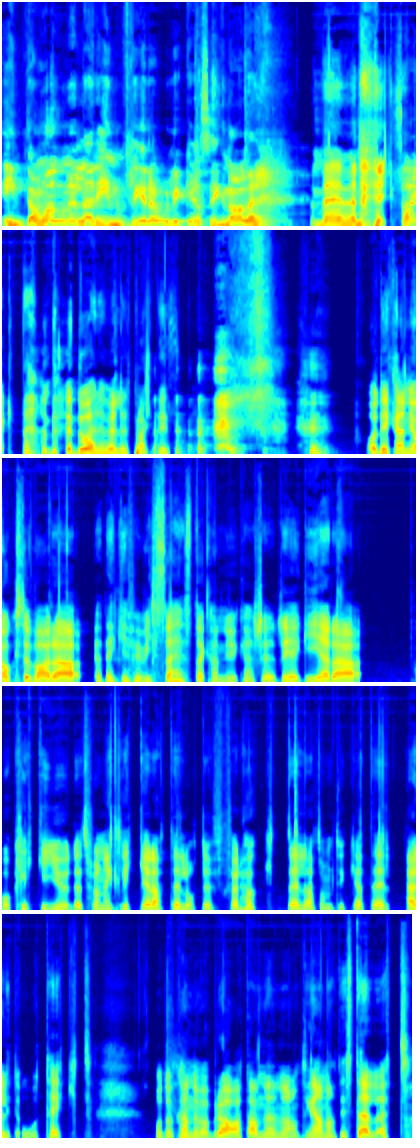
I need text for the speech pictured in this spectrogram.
inte om man lär in flera olika signaler. Nej, men exakt. Då är det väldigt praktiskt. Och det kan ju också vara, jag tänker för vissa hästar kan ju kanske reagera på klickljudet från en klicker, att det låter för högt eller att de tycker att det är lite otäckt. Och då kan det vara bra att använda någonting annat istället.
